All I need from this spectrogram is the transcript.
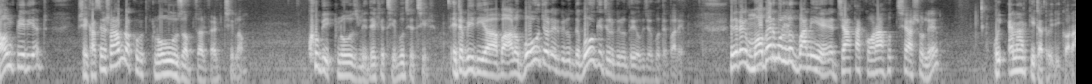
লং পিরিয়ড শেখ হাসিনার সময় আমরা খুবই ক্লোজ অবজারভেন্ট ছিলাম। খুবই ক্লোজলি দেখেছি, বুঝেছি। এটা মিডিয়া বা আরও বহু বহুজনের বিরুদ্ধে, বহু কিছুর বিরুদ্ধে অভিযোগ হতে পারে। এটাকে মবের মূল্যক বানিয়ে যা তা করা হচ্ছে আসলে ওই এনার্কিটা তৈরি করা।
